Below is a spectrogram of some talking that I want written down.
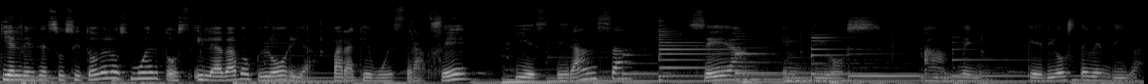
quien le resucitó de los muertos y le ha dado gloria, para que vuestra fe y esperanza sean en Dios. Amén. Que Dios te bendiga.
